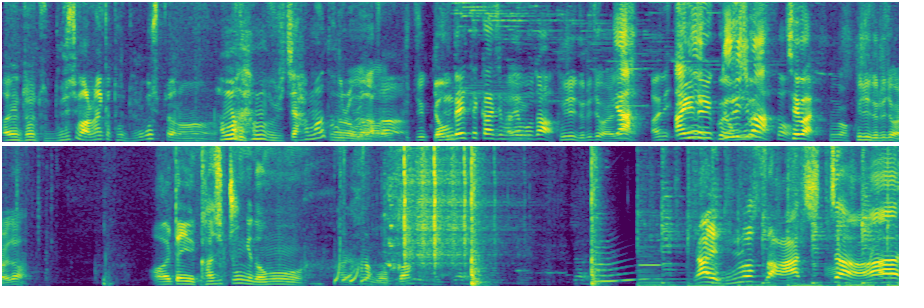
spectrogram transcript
아니 너 누르지 말라니까 더 누르고 싶잖아 한번 한번 우리 진짜 한 번 더 눌러보자. 굳이 영될 때까지만 해보자. 굳이 누르지 말자. 아니 아니, 있고 누르지 마. 있어. 제발 굳이 누르지 말자. 어 일단 이 간식 주는 게 너무 아니, 하나 먹을까? 야, 얘 눌렀어. 아, 진짜. 아,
